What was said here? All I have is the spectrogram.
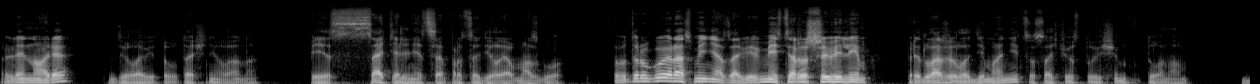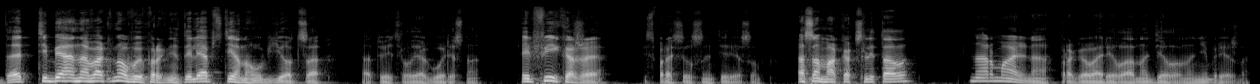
Леноре? Деловито уточнила она. Писательница, процедил я в мозгу. В другой раз меня зови, вместе расшевелим, предложила демоница сочувствующим тоном. Да от тебя она в окно выпрыгнет или об стену убьется, ответил я горестно. Эльфийка же! и спросил с интересом. «А сама как слетала?» «Нормально», — проговорила она делано небрежно.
